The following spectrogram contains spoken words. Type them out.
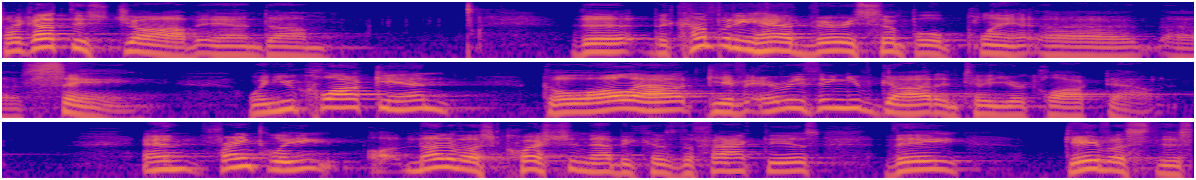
so I got this job, and um, the, the company had very simple plan, uh, uh, saying. When you clock in, Go all out, give everything you've got until you're clocked out. And frankly, uh, none of us question that because the fact is, they gave us this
